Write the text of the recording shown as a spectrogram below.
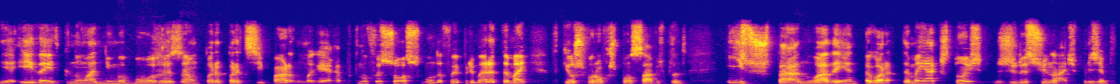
E, e, a, ideia de que não há nenhuma boa razão para participar numa guerra, porque não foi só a segunda, foi a primeira também de que eles foram responsáveis. Portanto, isso está no ADN. Agora, também há questões geracionais. Por exemplo,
